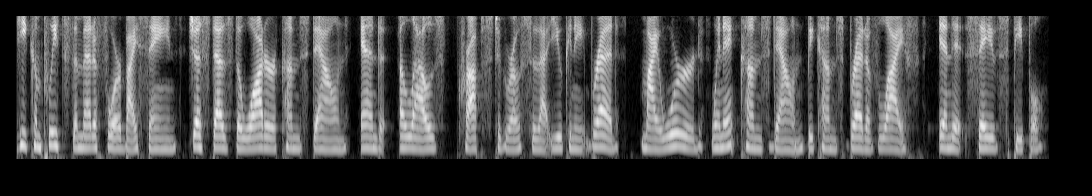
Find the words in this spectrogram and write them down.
He completes the metaphor by saying, just as the water comes down and allows crops to grow so that you can eat bread, my word, when it comes down, becomes bread of life and it saves people.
